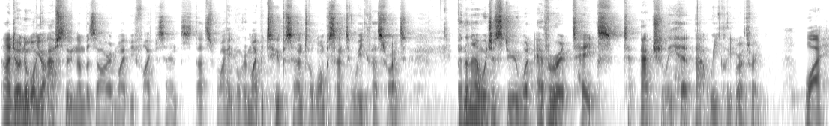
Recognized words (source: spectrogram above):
And I don't know what your absolute numbers are. It might be 5%, that's right, or it might be 2% or 1% a week, that's right. But then I would just do whatever it takes to actually hit that weekly growth rate. Why?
